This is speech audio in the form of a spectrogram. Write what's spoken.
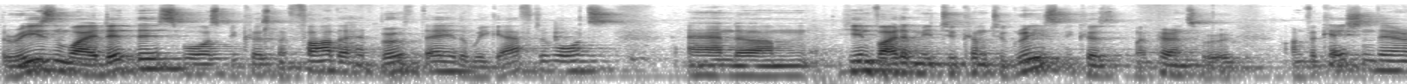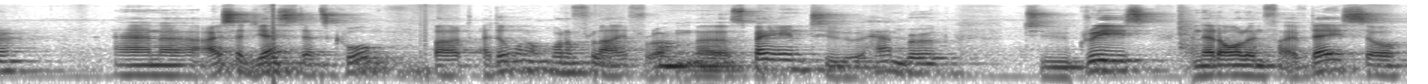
the reason why I did this was because my father had birthday the week afterwards. And um, he invited me to come to Greece because my parents were on vacation there. And uh, I said, yes, that's cool, but I don't want to fly from uh, Spain to Hamburg to Greece, and that all in five days. So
